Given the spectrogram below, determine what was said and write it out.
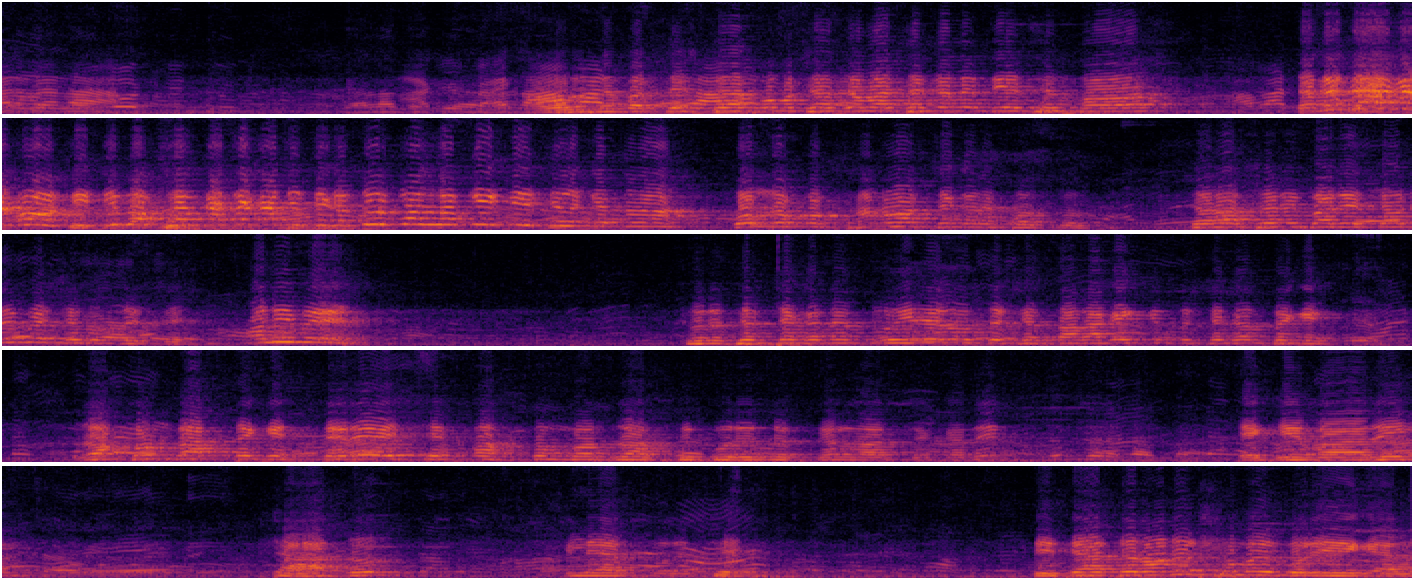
আবার দিয়েছেন বল। দেখা যাক এখন বক্সের কাছাকাছি থেকে দুর্বল লোকই গিয়েছিল কিন্তু গোলরক্ষক সানোয়ার সেখানে প্রস্তুত সরাসরি বাড়িয়েছে অনিমেষের উদ্দেশ্যে অনিমেষ! শুনেছেন সেখানে তুহিনের উদ্দেশ্যে তার আগে কিন্তু সেখান থেকে রক্ষণ থেকে তেরে এসে পাঁচ নম্বর রাষ্ট্রী পরিণত খেলোয়াড় সেখানে একেবারেই শাহাদুল ক্লিয়ার করেছে। দ্বিতীয়ার্ধের অনেক সময় গড়িয়ে গেল।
